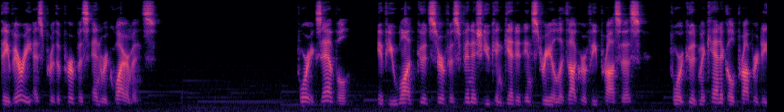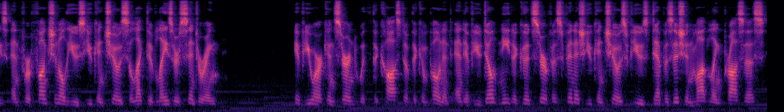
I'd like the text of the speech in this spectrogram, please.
they vary as per the purpose and requirements. For example, if you want good surface finish you can get it in stereolithography process, for good mechanical properties and for functional use you can choose selective laser sintering. If you are concerned with the cost of the component and if you don't need a good surface finish you can choose fused deposition modeling process.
